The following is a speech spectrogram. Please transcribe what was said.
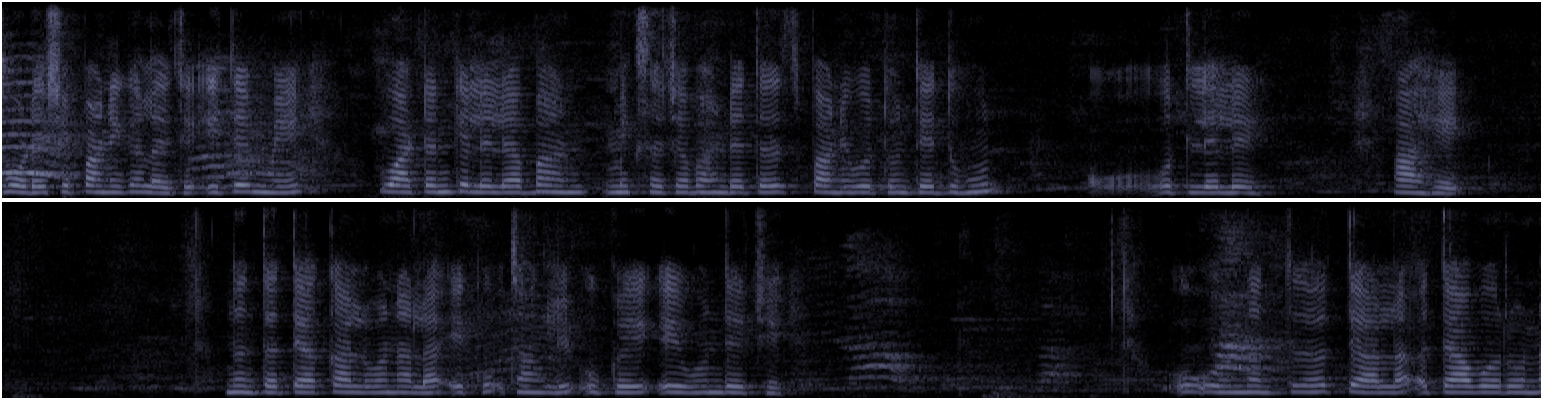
थोडेसे पाणी घालायचे. इथे मी वाटण केलेल्या भां मिक्सरच्या भांड्यातच पाणी ओतून ते धुवून ओतलेले आहे. नंतर त्या कालवणाला एक चांगली उकळी येऊन द्यायची. नंतर त्याला त्यावरून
